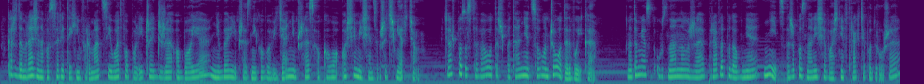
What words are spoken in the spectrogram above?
W każdym razie na podstawie tych informacji łatwo policzyć, że oboje nie byli przez nikogo widziani przez około 8 miesięcy przed śmiercią. Wciąż pozostawało też pytanie, co łączyło tę dwójkę. Natomiast uznano, że prawdopodobnie nic, że poznali się właśnie w trakcie podróży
